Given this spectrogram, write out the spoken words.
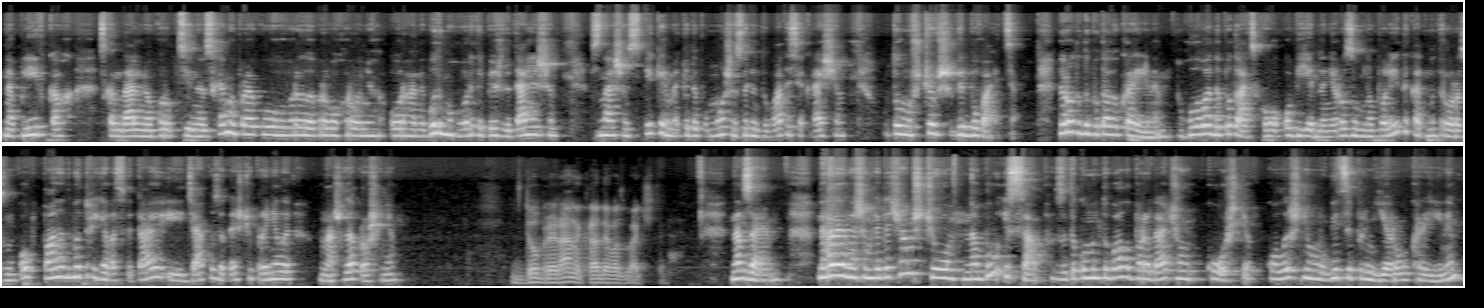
на плівках скандальної корупційної схеми, про яку говорили правоохоронні органи, будемо говорити більш детальніше з нашим спікером, який допоможе зорієнтуватися краще у тому, що ж відбувається. Народний депутат України, голова депутатського об'єднання Розумна політика Дмитро Розумков. Пане Дмитрі, я вас вітаю і дякую за те, що прийняли наше запрошення. Добрий ранок, радий вас бачити. Навзаєм нагадаю нашим глядачам, що набу і САП задокументувало передачу коштів колишньому віце-прем'єру України,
